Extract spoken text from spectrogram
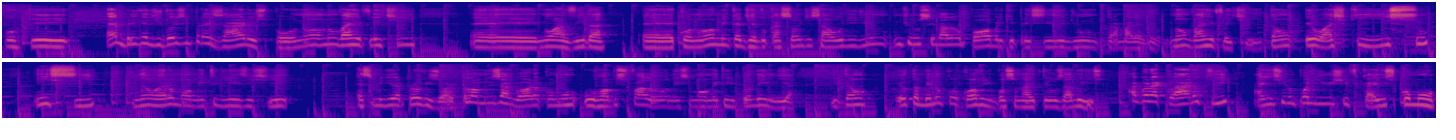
Porque é briga de dois empresários, pô. Não, não vai refletir é, numa vida é, econômica, de educação, de saúde de um, de um cidadão pobre que precisa de um trabalhador. Não vai refletir. Então, eu acho que isso em si não era o momento de existir essa medida provisória, pelo menos agora, como o Robson falou, nesse momento de pandemia. Então, eu também não concordo de Bolsonaro ter usado isso. Agora, é claro que a gente não pode justificar isso como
